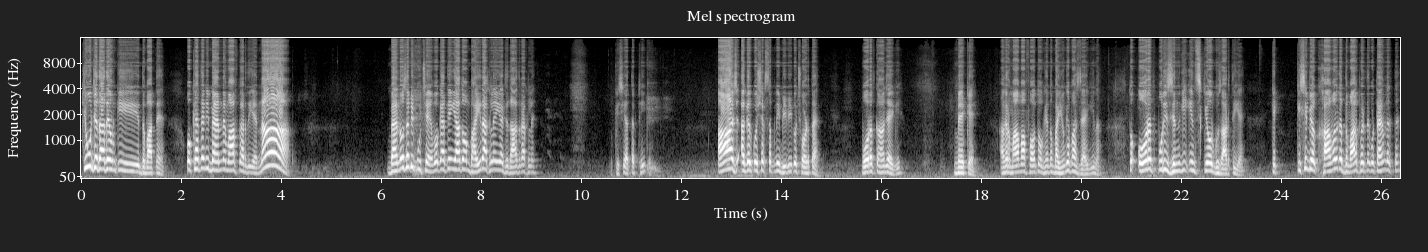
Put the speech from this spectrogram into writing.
کیوں جدادیں ان کی دباتے ہیں؟ وہ کہتے ہیں کہ بہن نے معاف کر دیا نہ! بہنوں سے بھی پوچھیں، وہ کہتے ہیں یا تو ہم بھائی رکھ لیں یا جداد رکھ لیں۔ کسی حد تک ٹھیک ہے۔ آج اگر کوئی شخص اپنی بیوی کو چھوڑتا ہے، وہ عورت کہاں جائے گی؟ میں کہ، اگر ماں باپ فوت ہو گئے تو بھائیوں کے پاس جائے گی نا۔ تو عورت پوری زندگی انسیکیور گزارتی ہے کہ کسی بھی خامد کا دماغ پھرتے کو ٹائم لگتا ہے۔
